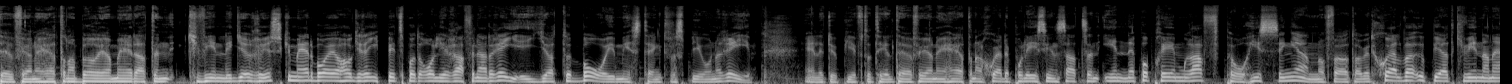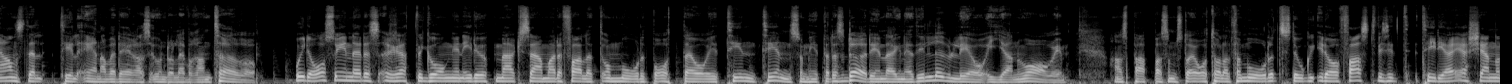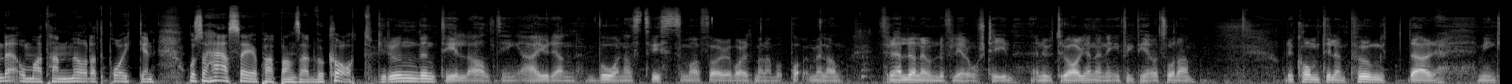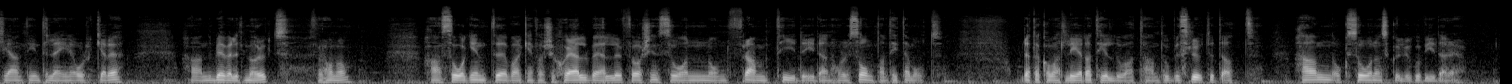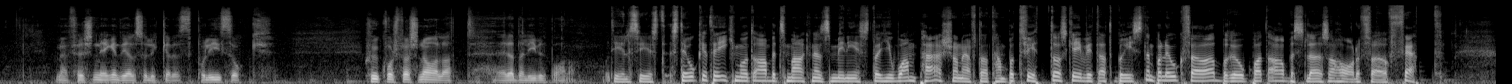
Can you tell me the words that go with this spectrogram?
TV4-nyheterna börjar med att en kvinnlig rysk medborgare har gripits på ett oljeraffinaderi i Göteborg misstänkt för spioneri. Enligt uppgifter till TV4-nyheterna skedde polisinsatsen inne på Primraff på Hisingen och företaget själva uppger att kvinnan är anställd till en av deras underleverantörer. Och idag så inleddes rättegången i det uppmärksammade fallet om mordet på åttaårige Tintin som hittades död i en lägenhet i Luleå i januari. Hans pappa som står åtalad för mordet stod idag fast vid sitt tidigare erkännande om att han mördat pojken. Och så här säger pappans advokat. Grunden till allting är ju den vårdnadstvist som har förevarit mellan, mellan föräldrarna under flera års tid. En utdragen, en infekterad sådan. Och det kom till en punkt där min klient inte längre orkade han, det blev väldigt mörkt för honom. Han såg inte varken för sig själv eller för sin son någon framtid i den horisont han tittade mot. Detta kom att leda till då att han tog beslutet att han och sonen skulle gå vidare. Men för sin egen del så lyckades polis och sjukvårdspersonal att rädda livet på honom. Till sist stor kritik mot arbetsmarknadsminister Johan Persson efter att han på Twitter skrivit att bristen på lokförare beror på att arbetslösa har det för fett.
